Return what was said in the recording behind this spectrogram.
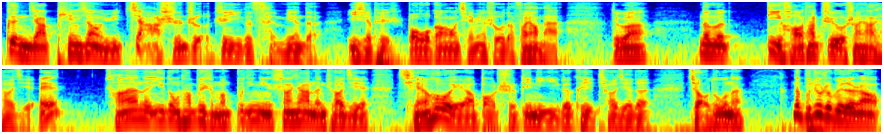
更加偏向于驾驶者这一个层面的一些配置，包括刚刚前面说的方向盘，对吧？那么帝豪它只有上下调节，哎，长安的逸动它为什么不仅仅上下能调节，前后也要保持给你一个可以调节的角度呢？那不就是为了让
